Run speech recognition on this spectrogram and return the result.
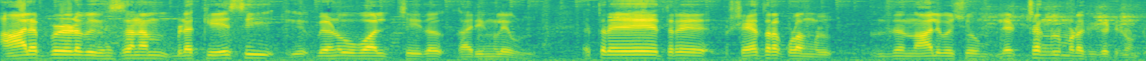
ആലപ്പുഴയുടെ വികസനം ഇവിടെ കെ സി വേണുഗോപാൽ ചെയ്ത കാര്യങ്ങളേ ഉള്ളൂ. എത്ര എത്ര ക്ഷേത്രക്കുളങ്ങൾ നാല് വശവും ലക്ഷങ്ങൾ മുടക്കി കെട്ടിയിട്ടുണ്ട്.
